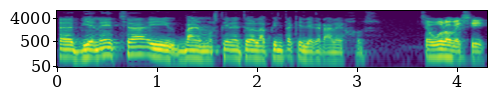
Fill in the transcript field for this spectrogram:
eh, bien hecha y vamos, tiene toda la pinta que llegará lejos. Seguro que sí.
